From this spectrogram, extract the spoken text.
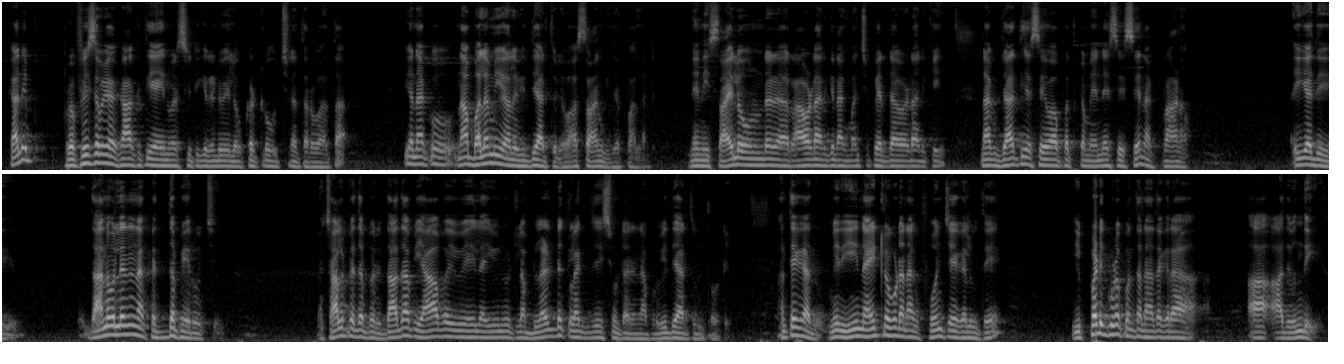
కానీ ప్రొఫెసర్గా కాకతీయ యూనివర్సిటీకి రెండు వేల ఒకటిలో వచ్చిన తర్వాత ఇక నాకు నా బలం ఇవాళ విద్యార్థులే వాస్తవానికి చెప్పాలంటే. నేను ఈ స్థాయిలో ఉండ రావడానికి నాకు మంచి పేరు రావడానికి నాకు జాతీయ సేవా పథకం ఎన్ఎస్ఎస్ఏ నాకు ప్రాణం. ఇక అది దానివల్లనే నాకు పెద్ద పేరు వచ్చింది. నాకు చాలా పెద్ద పేరు. దాదాపు యాభై వేల యూనిట్ల బ్లడ్ కలెక్ట్ చేసి ఉంటాను నేను అప్పుడు విద్యార్థులతోటి. అంతేకాదు మీరు ఈ నైట్లో కూడా నాకు ఫోన్ చేయగలిగితే ఇప్పటికి కూడా కొంత నా దగ్గర అది ఉంది.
